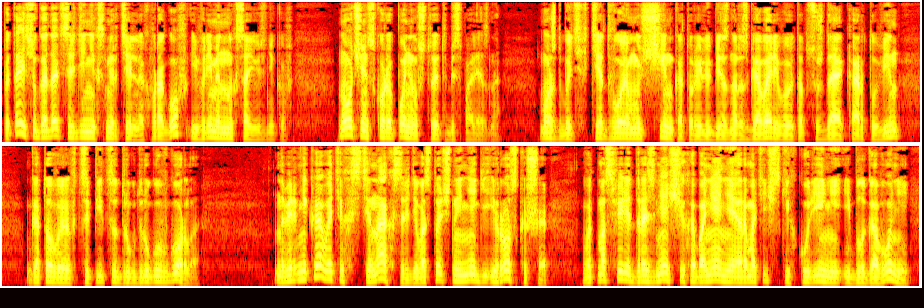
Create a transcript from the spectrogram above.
пытаясь угадать среди них смертельных врагов и временных союзников, но очень скоро понял, что это бесполезно. Может быть, те двое мужчин, которые любезно разговаривают, обсуждая карту вин, готовы вцепиться друг другу в горло. Наверняка в этих стенах, среди восточной неги и роскоши, в атмосфере дразнящих обоняния ароматических курений и благовоний –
